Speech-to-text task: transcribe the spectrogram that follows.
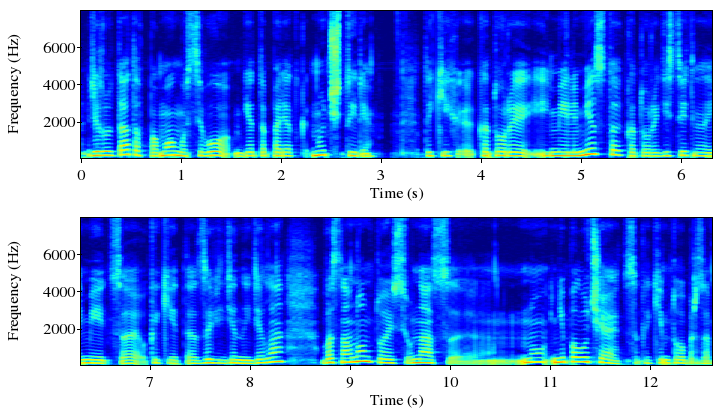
Результатов, по-моему, всего где-то порядка, ну, 4 таких, э, которые имели место, которые действительно имеются какие-то заведенные дела. В основном, то есть у нас э, ну, не получается каким-то образом.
